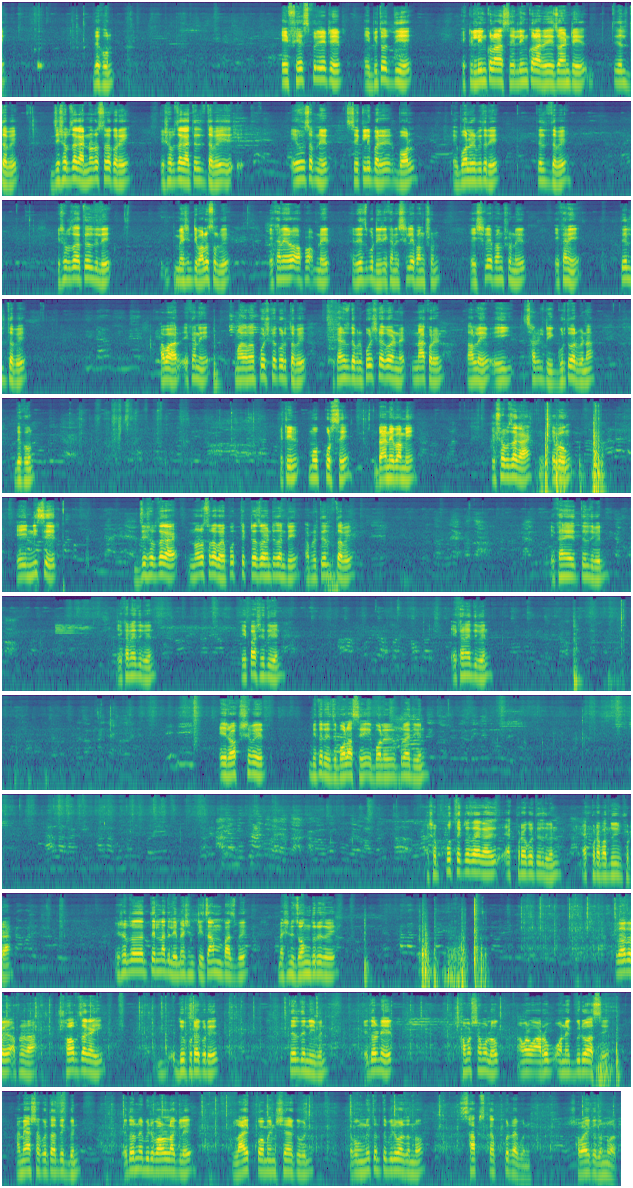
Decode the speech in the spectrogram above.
দেখুন, এই ফেস প্লেটের এই ভিতর দিয়ে একটি লিঙ্ক কলার আছে, লিঙ্ক কলারে এই জয়েন্টে তেল দিতে হবে। যেসব জায়গায় নড়াচড়া করে, এসব জায়গায় তেল দিতে হবে, এ- হচ্ছে আপনার সে ক্লিপারের বল, এই বলের ভিতরে তেল দিতে হবে। এসব জায়গায় তেল দিলে মেশিনটি ভালো চলবে। এখানে আপনার রেজ বডির এখানে সেলাই ফাংশন এই সেলাই ফাংশনের এখানে তেল দিতে হবে। আবার এখানে মাঝে মাঝে পরিষ্কার করতে হবে। এখানে যদি আপনি পরিষ্কার করেন, না করেন, তাহলে এই শাটেলটি ঘুরতে পারবে না। দেখুন এটি মুভ করছে ডানে বামে এসব জায়গায় এবং এই নিচের যেসব জায়গায় নড়াচড়া করে প্রত্যেকটা জয়েন্টে জয়েন্টে আপনি তেল দিতে হবে। এখানে তেল দিবেন, এখানে দিবেন, এই পাশে দিবেন, এখানে দিবেন। এই রক শেপের ভিতরে যে বল আছে, এই বলের উপরে দিবেন। এসব প্রত্যেকটা জায়গায় এক ফোঁটা করে তেল দেবেন, এক ফোঁটা বা দুই ফোঁটা। এসব জায়গায় তেল না দিলে মেশিনটি জাম বাজবে, মেশিনে জং ধরে যাবে। এভাবে আপনারা সব জায়গায় দুই ফোঁটা করে তেল দিয়ে নেবেন। এ ধরনের সমস্যামূলক, আমার আরও অনেক ভিডিও আছে, আমি আশা করি তা দেখবেন। এ ধরনের ভিডিও ভালো লাগলে লাইক কমেন্ট শেয়ার করবেন এবং নিত্য নতুন ভিডিও জন্য সাবস্ক্রাইব করে রাখবেন। সবাইকে ধন্যবাদ।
